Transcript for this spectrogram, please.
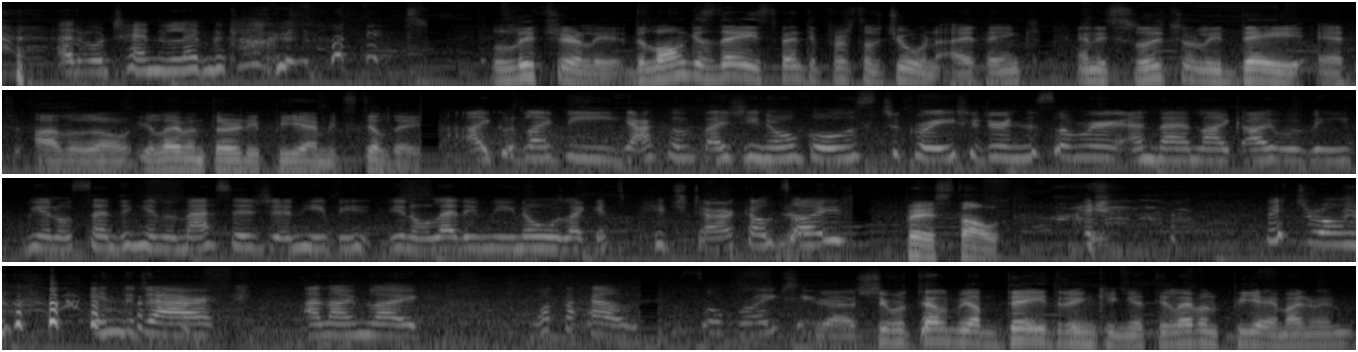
at about 10, 11 o'clock at night. Literally, the longest day is 21st of June, I think, and it's literally day at I don't know 11:30 p.m. It's still day. I could like be Jakov, as you know, goes to Croatia during the summer, and then like I would be, you know, sending him a message, and he'd be, you know, letting me know like it's pitch dark outside, Yeah. Passed out. bit drunk in the dark, and I'm like, what the hell? So bright here. Yeah, she would tell me I'm day drinking at 11 p.m. I mean,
